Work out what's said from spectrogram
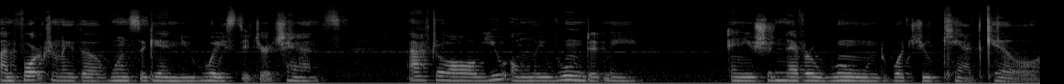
Unfortunately, though, once again you wasted your chance. After all, you only wounded me and you should never wound what you can't kill.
